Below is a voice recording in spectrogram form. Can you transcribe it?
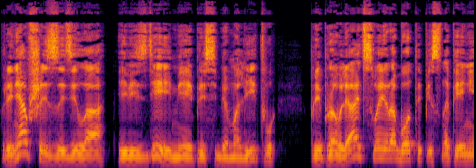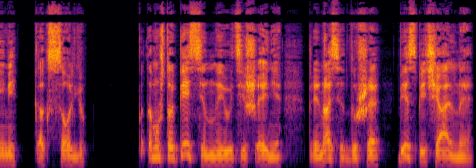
принявшись за дела и везде имея при себе молитву, приправлять свои работы песнопениями, как солью потому что песенные утешения приносят душе беспечальное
